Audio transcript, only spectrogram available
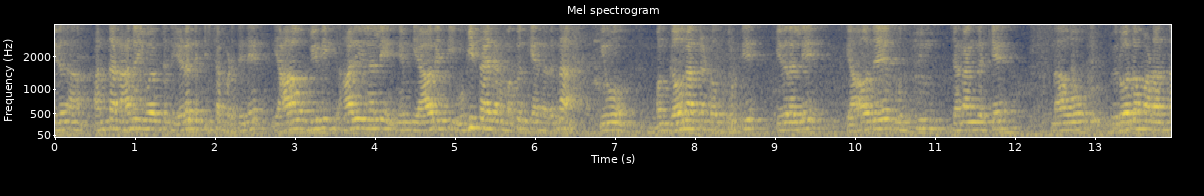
ಇದ, ಅಂತ ನಾನು ಇವತ್ತು ಹೇಳೋದಕ್ಕೆ ಇಷ್ಟಪಡ್ತೀನಿ. ಯಾವ ಬೀದಿ, ಹಾದಿನಲ್ಲಿ ನಿಮ್ಗೆ ಯಾವ ರೀತಿ ಉಗಿತಾ ಇದ್ದಾರೆ ಮಕ್ಕಳಿಗೆ ಅನ್ನೋದನ್ನ ನೀವು ಒಂದು ಗೌನ ಹಾಕೊಂಡು ಹೋಗಿ ಸುತ್ತಿ, ಇದರಲ್ಲಿ ಯಾವುದೇ ಮುಸ್ಲಿಂ ಜನಾಂಗಕ್ಕೆ ನಾವು ವಿರೋಧ ಮಾಡುವಂತ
